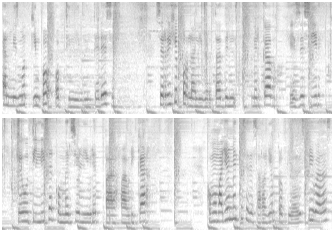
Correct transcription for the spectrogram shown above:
al mismo tiempo obteniendo intereses. Se rige por la libertad del mercado, es decir, que utiliza el comercio libre para fabricar. Como mayormente se desarrolla en propiedades privadas,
